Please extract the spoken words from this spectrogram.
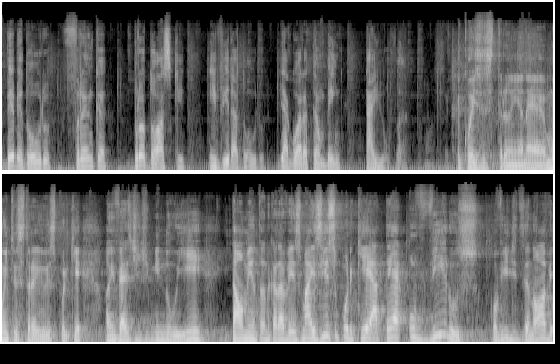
Bebedouro, Franca, Brodowski e Viradouro. E agora também Taiúva. Que coisa estranha, né? É muito estranho isso, porque ao invés de diminuir, está aumentando cada vez mais. Isso porque até o vírus Covid-19,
